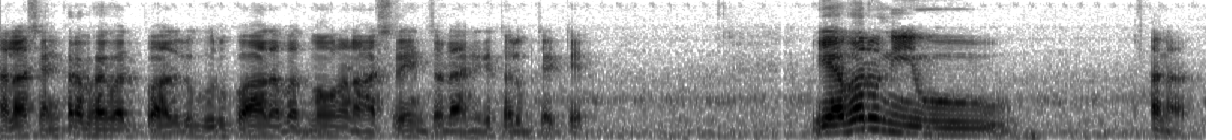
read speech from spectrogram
అలా శంకర భగవత్పాదులు గురుపాద పద్మములను ఆశ్రయించడానికి తలుపు తట్టారు. ఎవరు నీవు? అన్నారు.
